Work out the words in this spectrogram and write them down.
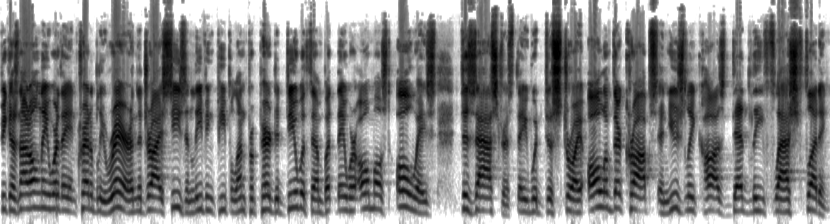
Because not only were they incredibly rare in the dry season, leaving people unprepared to deal with them, but they were almost always disastrous. They would destroy all of their crops and usually cause deadly flash flooding.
